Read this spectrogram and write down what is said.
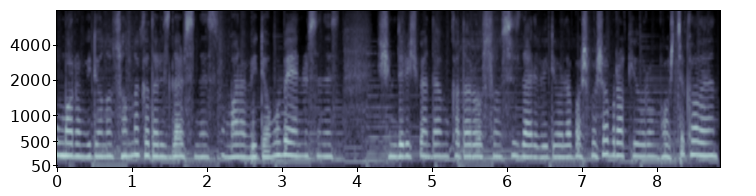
Umarım videonun sonuna kadar izlersiniz. Umarım videomu beğenirsiniz. Şimdilik benden bu kadar olsun. Sizleri videoyla baş başa bırakıyorum. Hoşça kalın.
